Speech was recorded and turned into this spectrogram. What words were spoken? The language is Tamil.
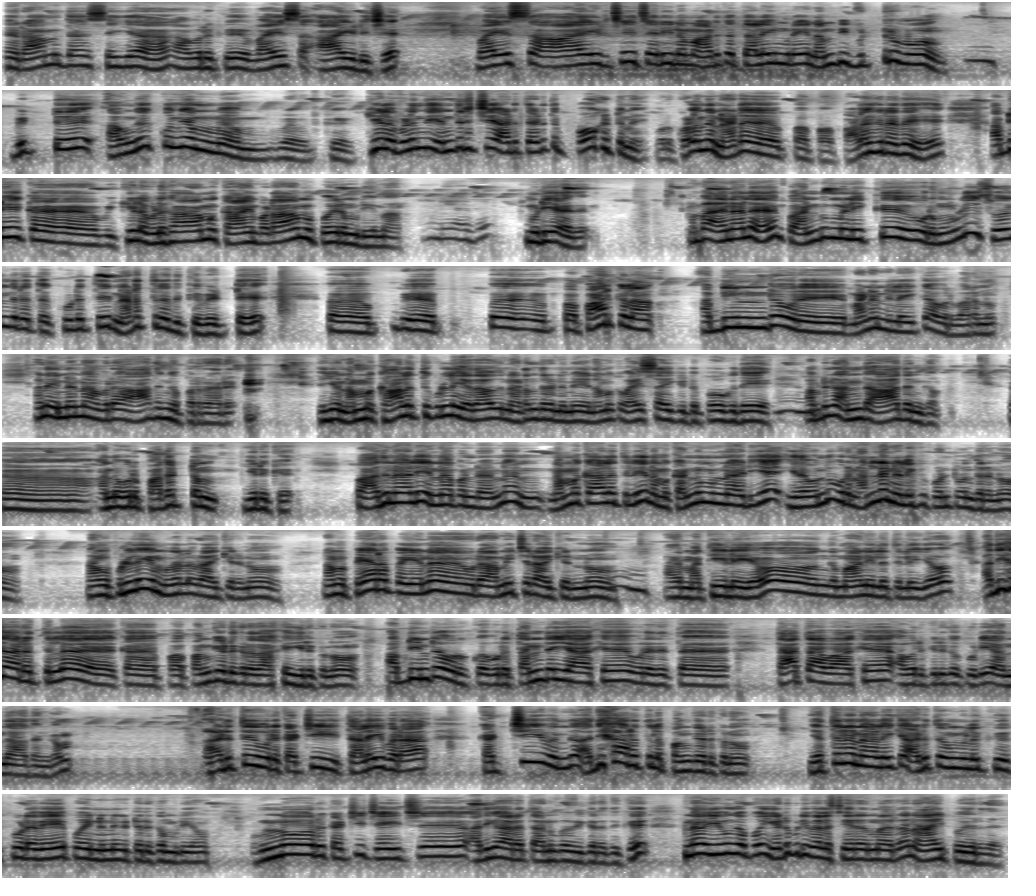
ராமதாஸ் ஐயா அவருக்கு வயசு ஆயிடுச்சு. வயசு ஆயிடுச்சு. சரி நம்ம அடுத்த தலைமுறையை நம்பி விட்டுருவோம். விட்டு அவங்க கொஞ்சம் கீழே விழுந்து எந்திரிச்சு அடுத்தடுத்து போகட்டுமே. ஒரு குழந்தை நட பழகுறது அப்படியே க கீழே விழுகாம காயப்படாம போயிட முடியுமா? முடியாது. முடியாது. அப்போ அதனால இப்போ அன்புமணிக்கு ஒரு முழு சுதந்திரத்தை கொடுத்து நடத்துறதுக்கு விட்டு அஹ், ப- ப- ப- பார்க்கலாம். அப்படின்ற ஒரு மனநிலைக்கு அவர் வரணும். ஆனால் என்னென்னா அவர் ஆதங்கப்படுறாரு. ஐயோ நம்ம காலத்துக்குள்ளே ஏதாவது நடந்துடணுமே நமக்கு வயசாகிக்கிட்டு போகுதே அப்படின்னு அந்த ஆதங்கம். அந்த ஒரு பதட்டம் இருக்குது இப்போ அதனாலே என்ன பண்ணுறாருன்னா நம்ம காலத்திலேயே நம்ம கண்ணு முன்னாடியே இதை வந்து ஒரு நல்ல நிலைக்கு கொண்டு வந்துடணும். நம்ம பிள்ளைய முதல்வர் ஆக்கிடணும். நம்ம பேர பையனை ஒரு அமைச்சர் ஆக்கிடணும் அது மத்தியிலேயோ இங்கே மாநிலத்திலேயோ அதிகாரத்தில் க ப பங்கெடுக்கிறதாக இருக்கணும். அப்படின்ற ஒரு ஒரு தந்தையாக ஒரு த தாத்தாவாக அவருக்கு இருக்கக்கூடிய அந்த ஆதங்கம். அடுத்து ஒரு கட்சி தலைவராக கட்சி வந்து அதிகாரத்தில் பங்கெடுக்கணும். எத்தனை நாளைக்கு அடுத்தவங்களுக்கு கூடவே போய் நின்றுக்கிட்டு இருக்க முடியும்? இன்னொரு கட்சி ஜெயிச்சு அதிகாரத்தை அனுபவிக்கிறதுக்கு நான் இவங்க போய் எடுபடி வேலை செய்கிறது மாதிரி தான் ஆகி போயிடுது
